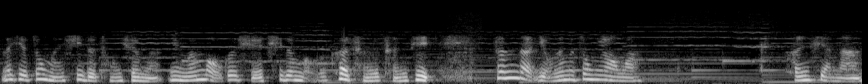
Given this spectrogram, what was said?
那些中文系的同学们，你们某个学期的某个课程的成绩，真的有那么重要吗？很显然，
